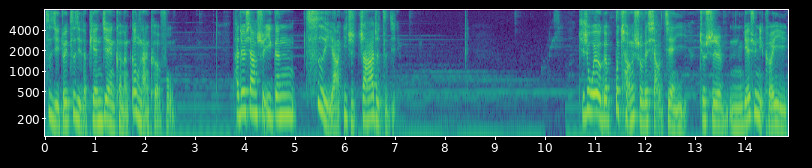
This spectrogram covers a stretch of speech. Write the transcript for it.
自己对自己的偏见可能更难克服。它就像是一根刺一样，一直扎着自己。其实我有个不成熟的小建议，就是嗯，也许你可以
